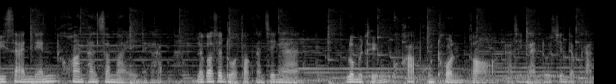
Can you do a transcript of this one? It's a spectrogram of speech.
ดีไซน์เน้นความทันสมัยนะครับ แล้วก็สะดวกต่อการใช้งาน รวมไปถึงความคงทนต่อการใช้งานด้วยเช่นเดียวกัน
